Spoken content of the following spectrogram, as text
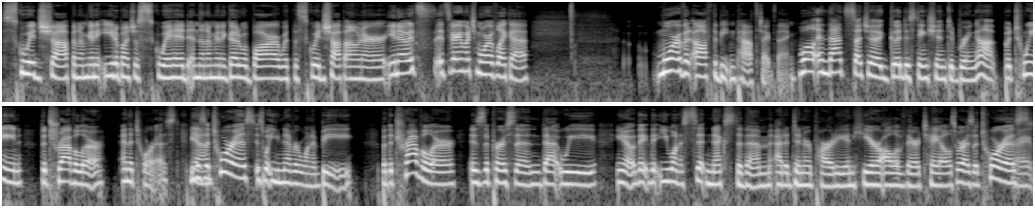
squid shop and I'm going to eat a bunch of squid and then I'm going to go to a bar with the squid shop owner." You know, it's it's very much more of like a more of an off the beaten path type thing. Well, and that's such a good distinction to bring up between the traveler and the tourist. Because Yeah. the tourist is what you never want to be. But the traveler is the person that we, you know, they, that you want to sit next to them at a dinner party and hear all of their tales. Whereas a tourist, Right.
